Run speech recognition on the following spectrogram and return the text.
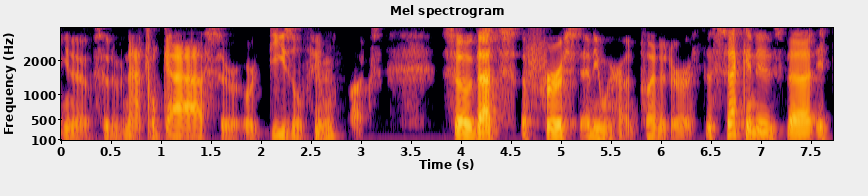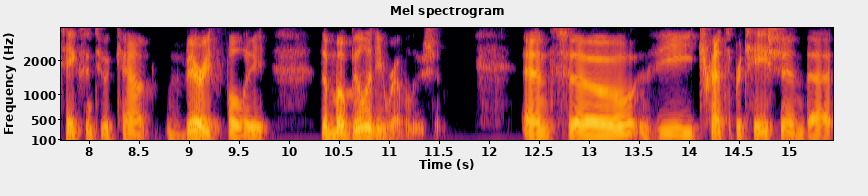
you know sort of natural gas or, or diesel fuel mm-hmm. trucks. So that's a first anywhere on planet Earth. The second is that it takes into account very fully the mobility revolution. And so the transportation that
